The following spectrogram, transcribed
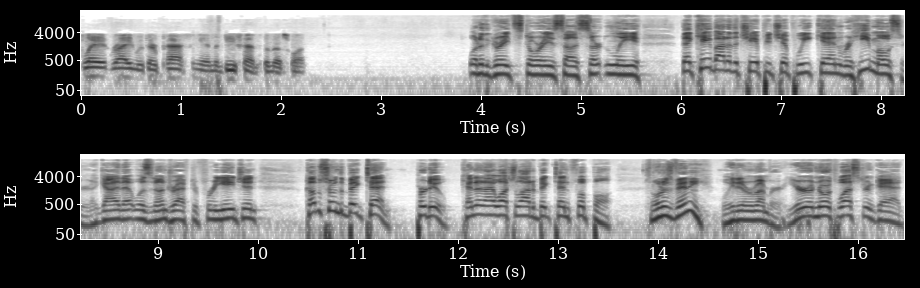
play it right with their passing game and defense in this one. One of the great stories, uh, certainly, that came out of the championship weekend. Raheem Mostert, a guy that was an undrafted free agent, comes from the Big Ten, Purdue. Ken and I watch a lot of Big Ten football. So does Vinny. We didn't remember. You're a Northwestern guy.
